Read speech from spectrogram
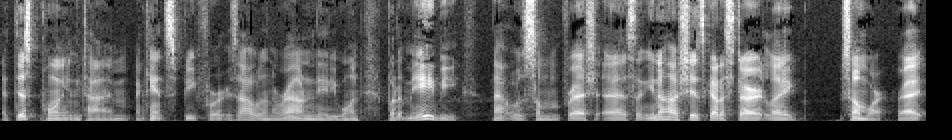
at this point in time, I can't speak for it because I wasn't around in 81, but maybe that was some fresh ass. You know how shit's got to start like somewhere, right?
